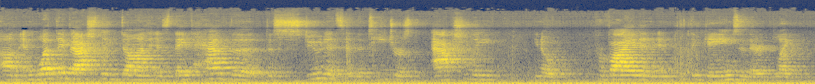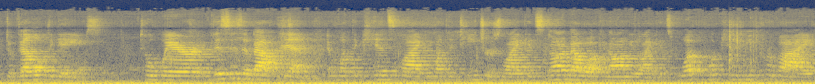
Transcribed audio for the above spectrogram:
Um, and what they've actually done is they've had the, the students and the teachers actually, you know, provide and, and put the games in there, like develop the games to where this is about them and what the kids like and what the teachers like. It's not about what Konami like, it's what, what can we provide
